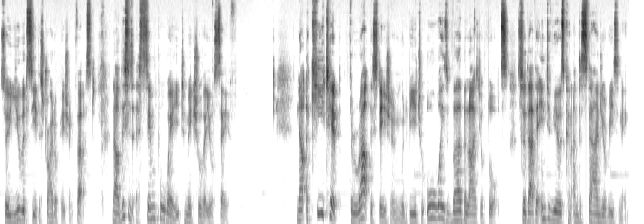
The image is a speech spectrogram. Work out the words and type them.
So you would see the stridor patient first. Now, this is a simple way to make sure that you're safe. Now, a key tip throughout this station would be to always verbalize your thoughts so that the interviewers can understand your reasoning.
